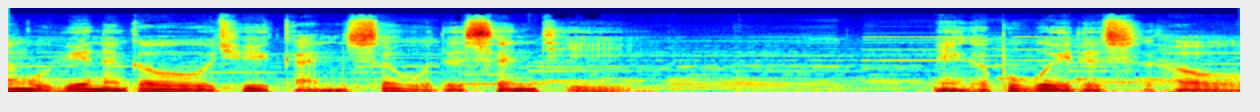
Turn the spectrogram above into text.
当我越能够去感受我的身体每个部位的时候，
